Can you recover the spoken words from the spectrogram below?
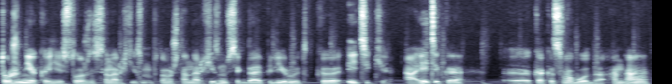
тоже некая есть сложность анархизма, потому что анархизм всегда апеллирует к этике. А этика, э, как и свобода, она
